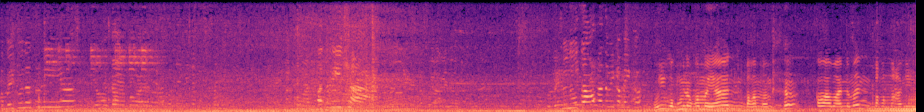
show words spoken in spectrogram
Sabay ko na to, Nia. Patricia. Luluto ako, patumi kamay ko. Uy, wag mo nang kamayan. Baka mamaya, kawawa naman. Baka maano yun.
